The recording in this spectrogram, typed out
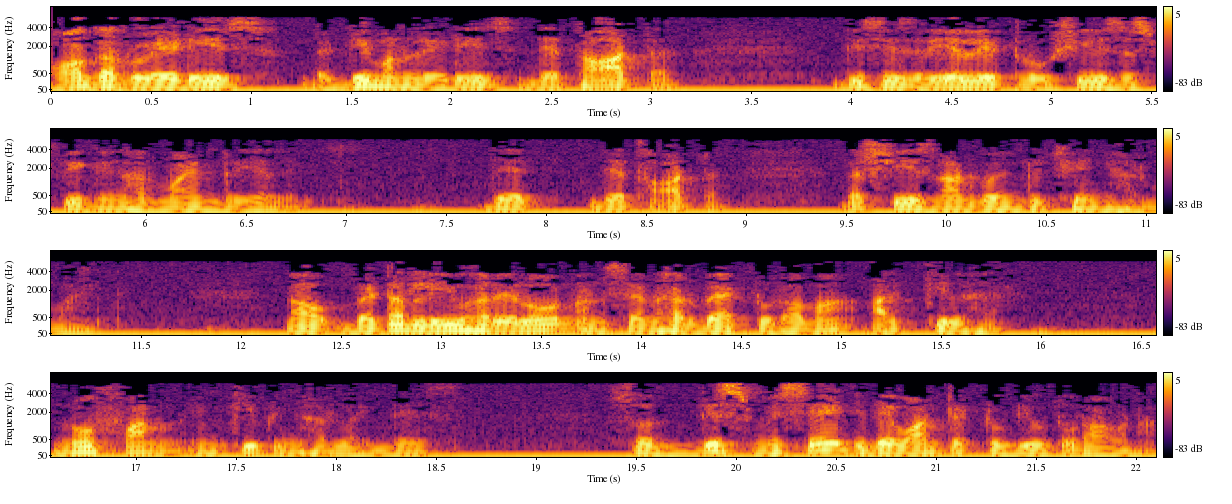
ogre ladies the demon ladies they thought uh, this is really true. She is speaking her mind really. They they thought that she is not going to change her mind. Now better leave her alone and send her back to rama or kill her no fun in keeping her like this. So this message they wanted to give to ravana.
